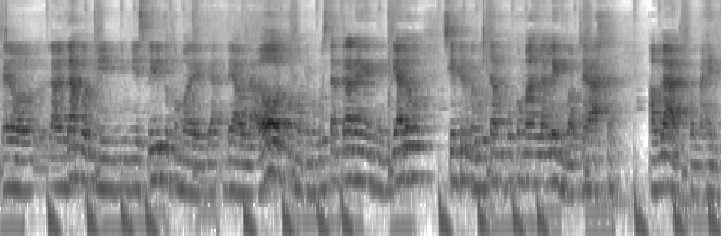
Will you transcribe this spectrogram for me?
Pero la verdad, por mi, mi- mi espíritu como de, de- de hablador, como que me gusta entrar en, en diálogo, siempre me gusta un poco más la lengua, o sea, hablar con la gente.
